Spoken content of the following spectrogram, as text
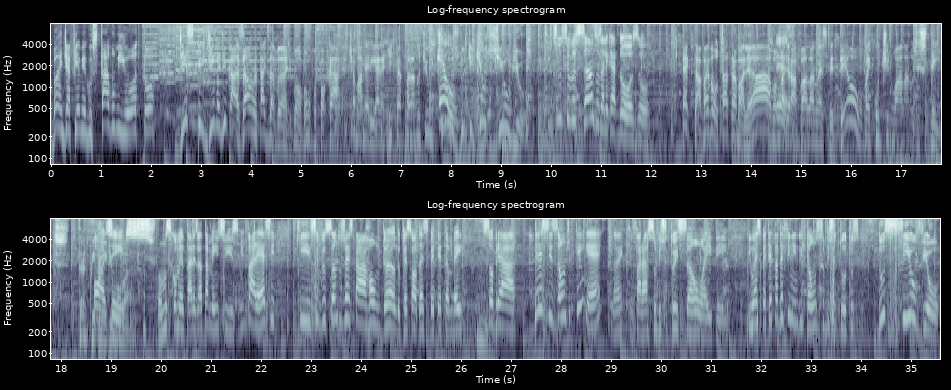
Band FM Gustavo Mioto, despedida de casal no Tardes da Band. Bom, vamos fofocar? Chamar a Mariana aqui que vai falar do tio, tio do tio Silvio. Tio Silvio Santos, Ali Cardoso. Como é que tá? Vai voltar a trabalhar, voltar É. gravar lá no SBT ou vai continuar lá nos States? Tranquilo e de boa? gente, vamos comentar exatamente isso. Me parece que Silvio Santos já está rondando, o pessoal da SBT também, Hum. sobre a decisão de quem é, né, que fará a substituição aí dele. E o SBT tá definindo então os substitutos do Silvio.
